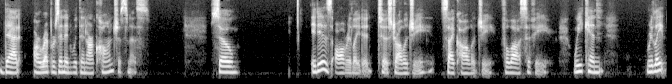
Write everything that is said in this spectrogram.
that are represented within our consciousness. So, it is all related to astrology, psychology, philosophy. We can relate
